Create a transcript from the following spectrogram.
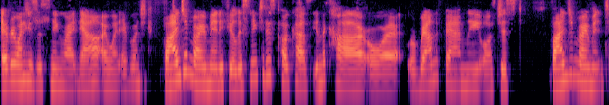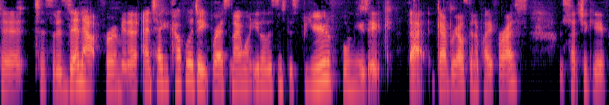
Everyone who's listening right now, I want everyone to find a moment. If you're listening to this podcast in the car or around the family or just find a moment to, to sort of zen out for a minute and take a couple of deep breaths. And I want you to listen to this beautiful music that Gabrielle's going to play for us. It's such a gift.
